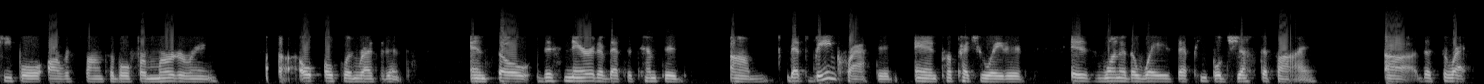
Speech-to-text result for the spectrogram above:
people are responsible for murdering uh, o- Oakland residents. And so, this narrative that's attempted um, that's being crafted and perpetuated is one of the ways that people justify uh, the threat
